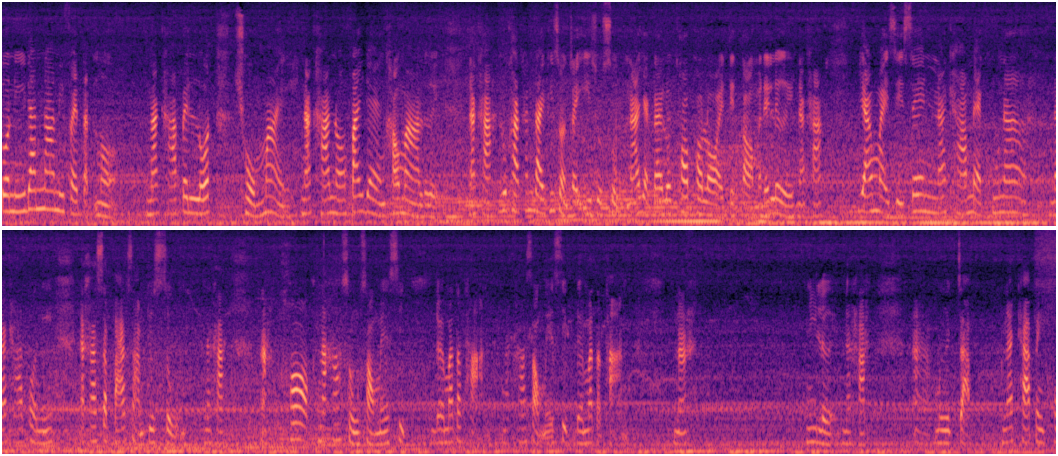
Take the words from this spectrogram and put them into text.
ตัวนี้ด้านหน้ามีไฟตัดหมอก นะคะ เป็นรถโฉมใหม่นะคะ น้องป้ายแดงเข้ามาเลยนะคะ ลูกค้าท่านใดที่สนใจ e สุสุนะ อยากได้รถครอบพอลอย ติดต่อมาได้เลยนะคะยางใหม่สีเส้นนะคะแม็กคู่หน้านะคะตัวนี้นะคะสปาร์ค3.0 นะคะนะคอกนะคะสูง2เมตร10 โดยมาตรฐานนะคะ2เมตร10 โดยมาตรฐานนะนี่เลยนะคะอ่ามือจับนะคะเป็นโคร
